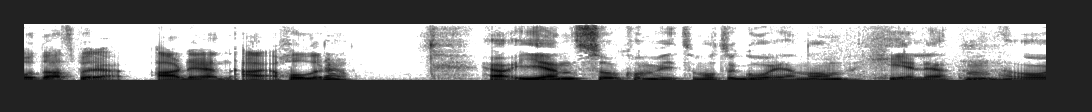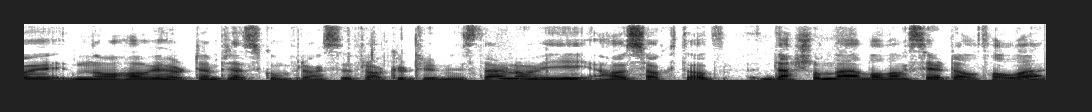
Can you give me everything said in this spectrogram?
Og da spør jeg, er det, holder det? Ja, Igjen så kommer vi til å måtte gå gjennom helheten. og Nå har vi hørt en pressekonferanse fra kulturministeren, og vi har sagt at dersom det er balansert avtale,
